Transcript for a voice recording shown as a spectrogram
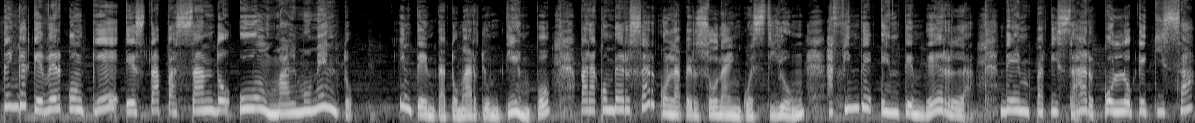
tenga que ver con que está pasando un mal momento. Intenta tomarte un tiempo para conversar con la persona en cuestión a fin de entenderla, de empatizar con lo que quizá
